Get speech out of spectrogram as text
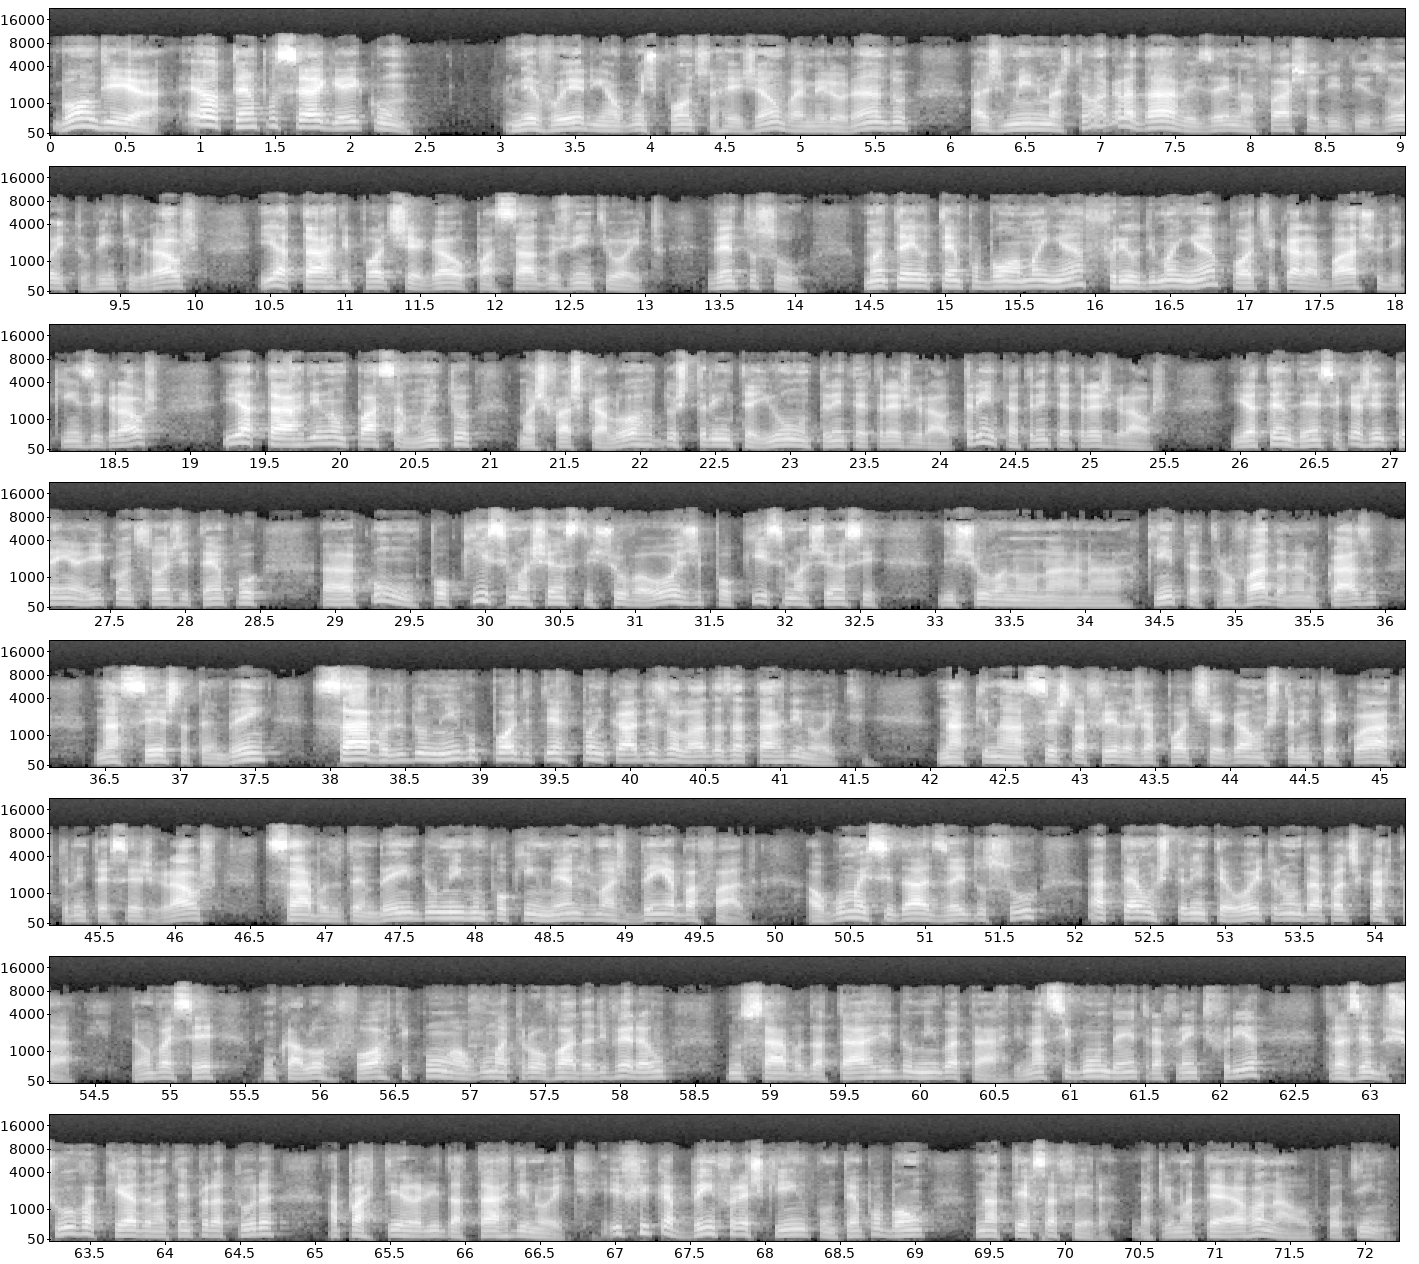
Bom dia. É o tempo segue aí com nevoeiro em alguns pontos da região, vai melhorando. As mínimas estão agradáveis aí na faixa de 18, 20 graus e à tarde pode chegar ao passar dos 28. Vento sul. Mantém o tempo bom amanhã, frio de manhã, pode ficar abaixo de 15 graus e à tarde não passa muito, mas faz calor dos 31, 33 graus, 30 a 33 graus. E a tendência é que a gente tenha aí condições de tempo uh, com pouquíssima chance de chuva hoje, pouquíssima chance de chuva no, na, na, quinta, trovada, né, no caso, na sexta também. Sábado e domingo pode ter pancadas isoladas à tarde e noite. Na, na sexta-feira já pode chegar uns 34, 36 graus, sábado também, domingo um pouquinho menos, mas bem abafado. Algumas cidades aí do sul até uns 38 não dá para descartar. Então vai ser um calor forte com alguma trovada de verão no sábado à tarde e domingo à tarde. Na segunda entra a frente fria, trazendo chuva, queda na temperatura a partir ali da tarde e noite. E fica bem fresquinho, com tempo bom, na terça-feira. Da Climatea, Ronaldo Coutinho.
